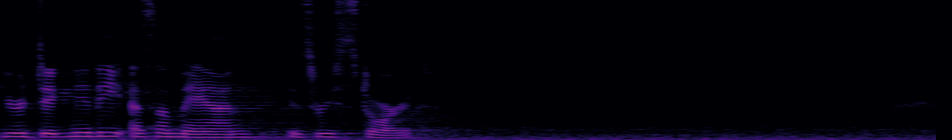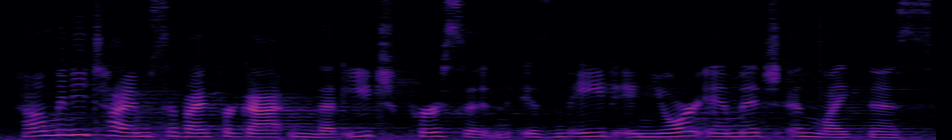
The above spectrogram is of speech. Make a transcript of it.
your dignity as a man is restored. How many times have I forgotten that each person is made in your image and likeness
